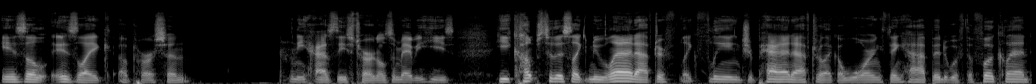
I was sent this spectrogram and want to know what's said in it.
is a is like a person and he has these turtles and maybe he's he comes to this like new land after like fleeing Japan after like a warring thing happened with the Foot Clan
